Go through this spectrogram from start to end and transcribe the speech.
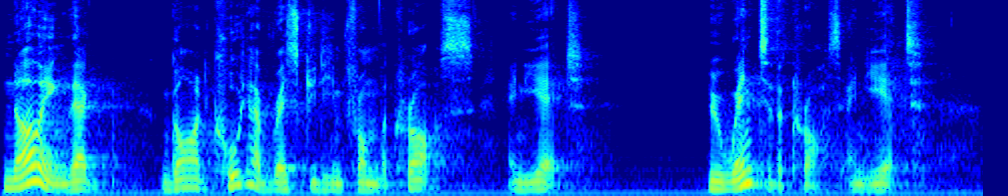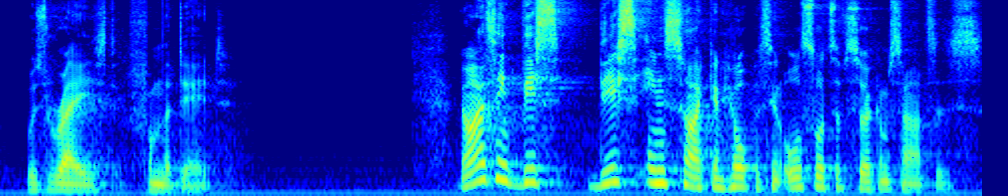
knowing that God could have rescued him from the cross, and yet, who went to the cross and yet was raised from the dead. Now, I think this, this insight can help us in all sorts of circumstances,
